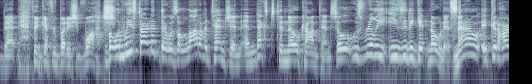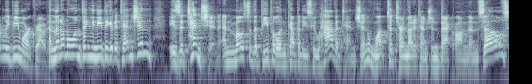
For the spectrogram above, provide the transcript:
that I think everybody should watch. But when we started, there was a lot of attention and next to no content, so it was really easy to get noticed. Now, it could hardly be more crowded. And the number one thing you need to get attention is attention, and most of the people in companies who have attention want to turn that attention back on themselves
